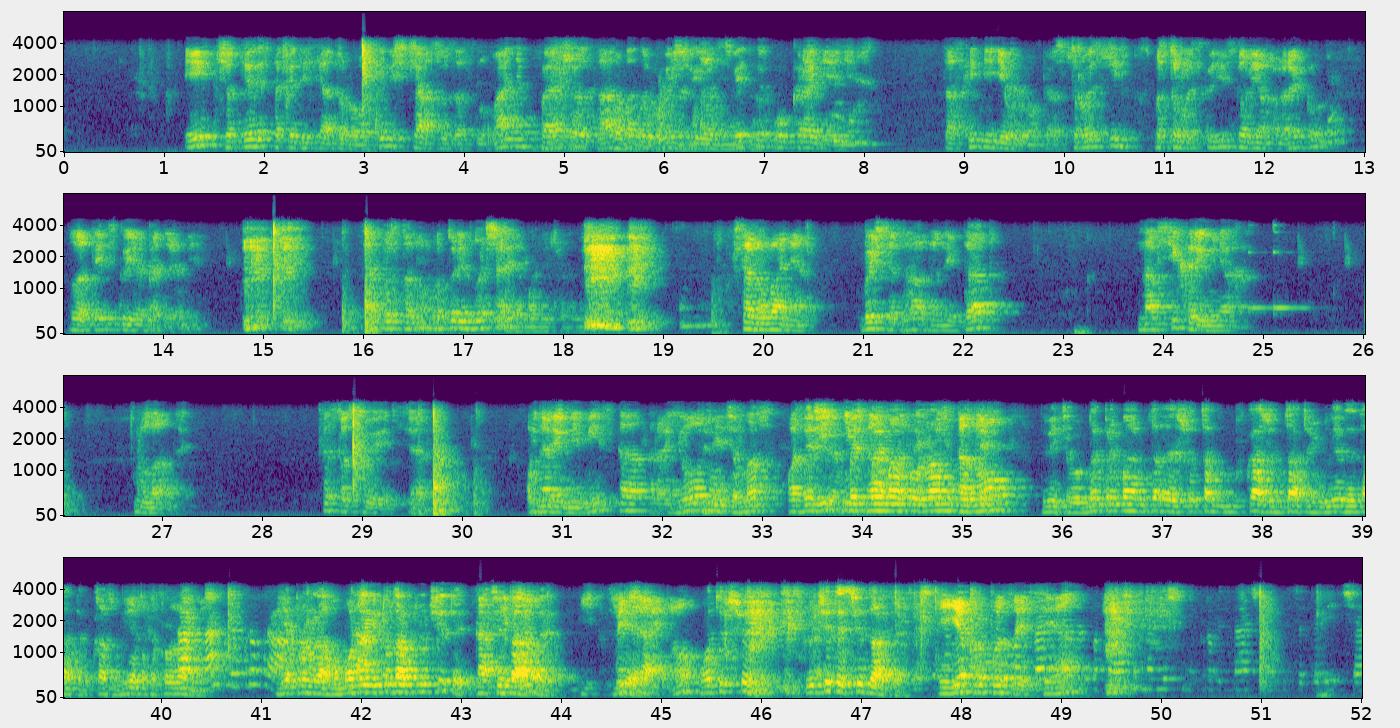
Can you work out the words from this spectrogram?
і 450 років із часу заснування першого закладу вищої освіти в Україні та Східній Острозькій, Острозької, Слов'яно-Греко, Латинської академії. Передбачає Нема нічого. вшанування вище згаданих дат на всіх рівнях влади. Це стосується і на рівні міста, району, Дивіться, в нас ми, освітніх ж приймаємо програму, установ. дивіться, ми приймаємо, що там вказують дати, ювілейні дати, вказують, є така Так, у програма. нас є програма. Є програма, можна її туди включити, Так, ці і дати. Звичайно. От і все, включити дати. І є пропозиція. на рішення про відзначення десятиріччя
